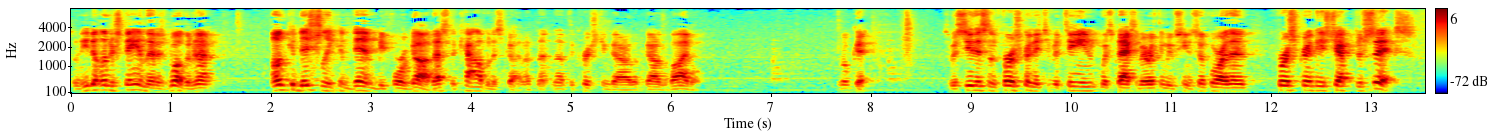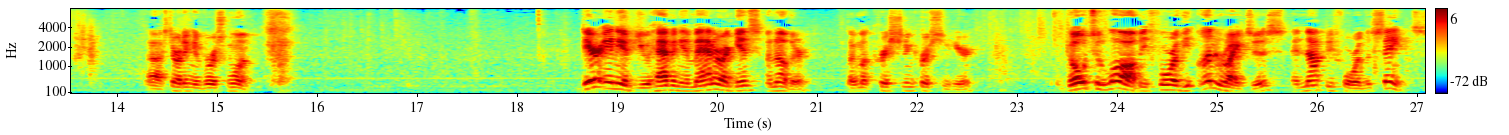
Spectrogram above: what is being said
So we need to understand that as well. They're not unconditionally condemned before God. That's the Calvinist God, not, not the Christian God or the God of the Bible. Okay. So we see this in 1 Corinthians 15, which backs up everything we've seen so far. Then 1 Corinthians chapter 6, uh, starting in verse 1. Dare any of you, having a matter against another, talking about Christian and Christian here, go to law before the unrighteous and not before the saints?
